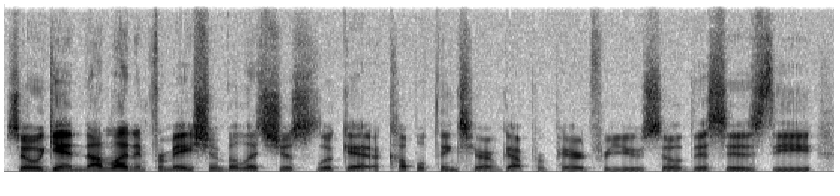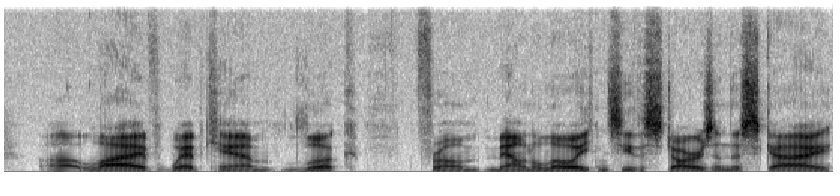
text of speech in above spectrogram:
So again, not a lot of information, but let's just look at a couple things here I've got prepared for you. So this is the uh, live webcam look from Mauna Loa. You can see the stars in the sky,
